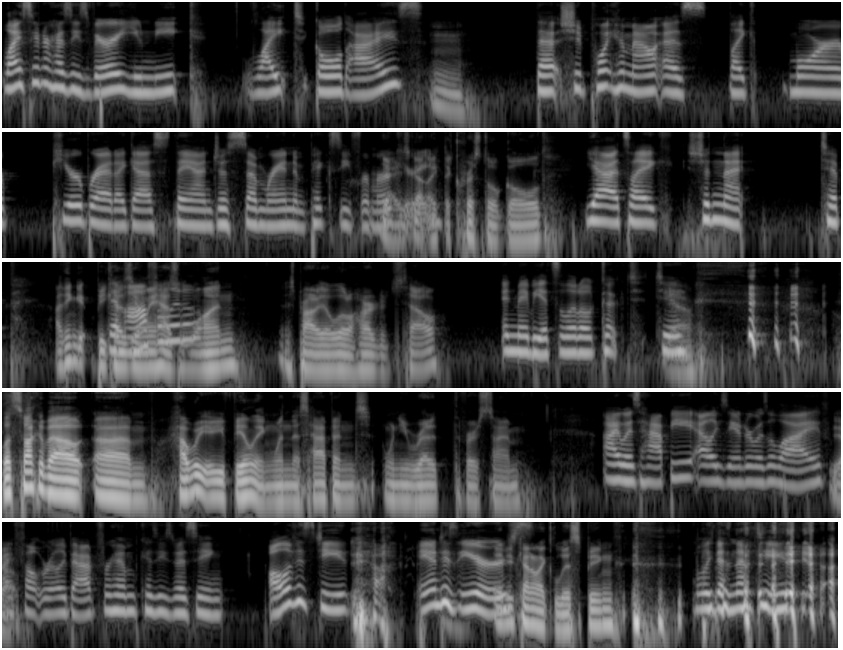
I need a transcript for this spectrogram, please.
Lysander has these very unique light gold eyes Mm. that should point him out as like more purebred, I guess, than just some random pixie for Mercury. Yeah, he's got like the crystal gold. Yeah, it's like shouldn't that tip I think it, because he off only a has little? one, it's probably a little harder to tell. and maybe it's a little cooked too. Yeah. Let's talk about um, how were you feeling when this happened when you read it the first time? I was happy Alexander was alive. Yeah. I felt really bad for him because he's missing all of his teeth Yeah, and his ears. and he's kind of like lisping. well, he doesn't have teeth. yeah,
